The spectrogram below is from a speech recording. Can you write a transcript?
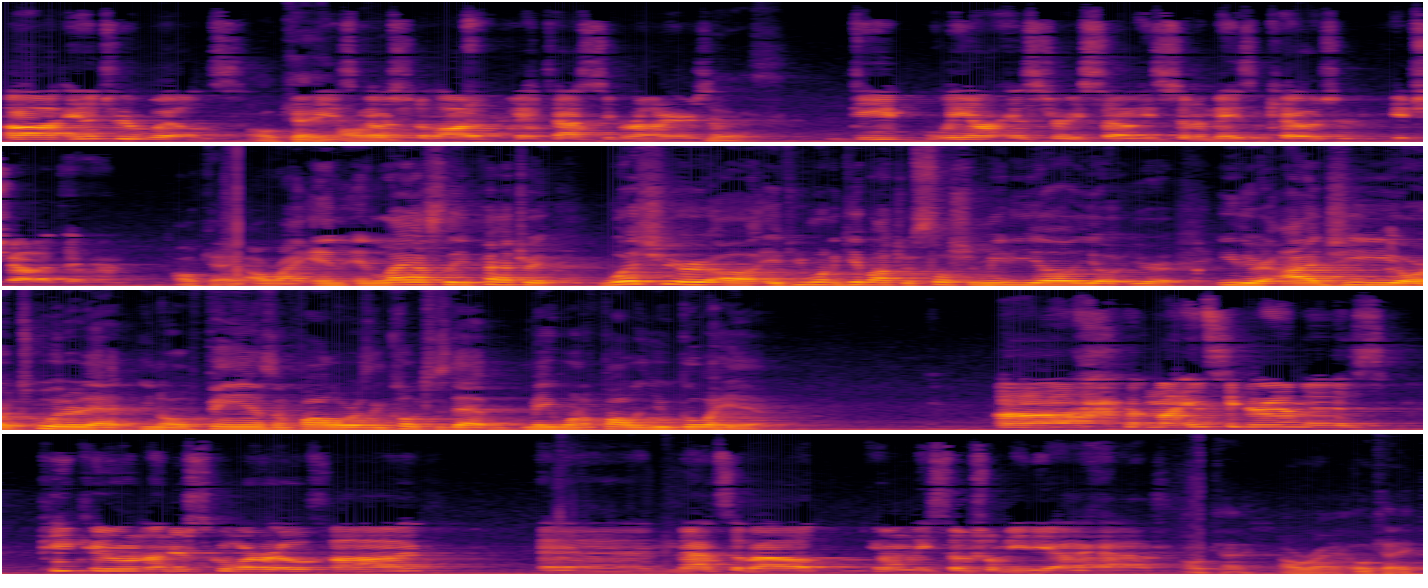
Uh, Andrew Wills. Okay. He's coached right. a lot of fantastic runners. Yes. Deep Leon history, so he's an amazing coach, and huge shout out to him. Okay, all right, and and lastly, Patrick, what's your uh, if you want to give out your social media, your your either IG or Twitter that you know fans and followers and coaches that may want to follow you, go ahead. Uh, my Instagram is pcoon underscore 05, and that's about the only social media I have. Okay, all right, okay.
